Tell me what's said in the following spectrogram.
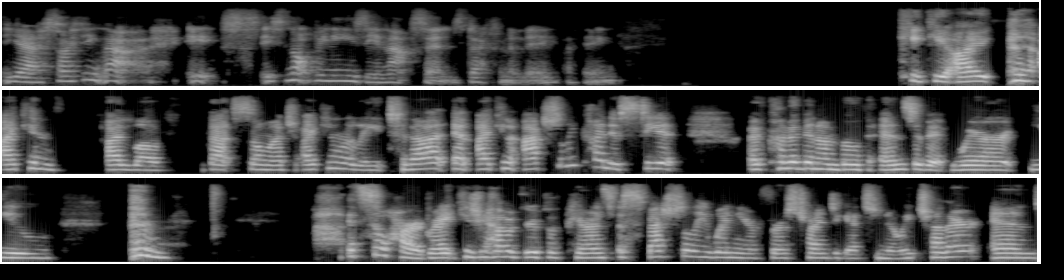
yeah so i think that it's it's not been easy in that sense definitely i think. Kiki i i can i love that so much. I can relate to that and i can actually kind of see it. I've kind of been on both ends of it where you it's so hard right? Because you have a group of parents especially when you're first trying to get to know each other and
